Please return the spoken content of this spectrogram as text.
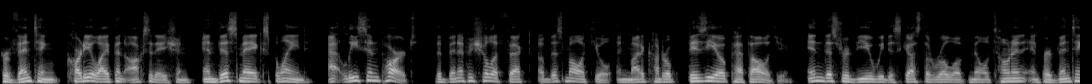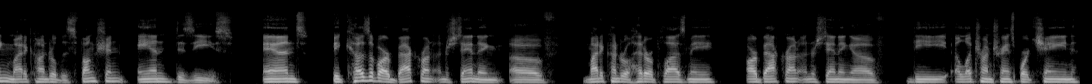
preventing cardiolipin oxidation, and this may explain, at least in part, the beneficial effect of this molecule in mitochondrial physiopathology. In this review, we discuss the role of melatonin in preventing mitochondrial dysfunction and disease. And because of our background understanding of mitochondrial heteroplasmy, our background understanding of the electron transport chain,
